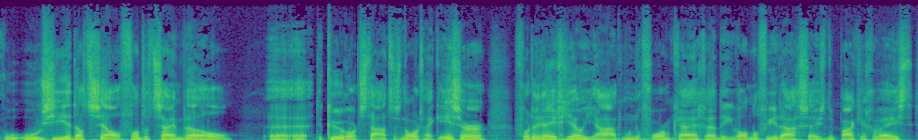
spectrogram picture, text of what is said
hoe, hoe zie je dat zelf? Want het zijn wel uh, de kuuroordstatus Noordwijk is er voor de regio. Ja, het moet nog vorm krijgen. Die wandelvierdaagse is een paar keer geweest.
